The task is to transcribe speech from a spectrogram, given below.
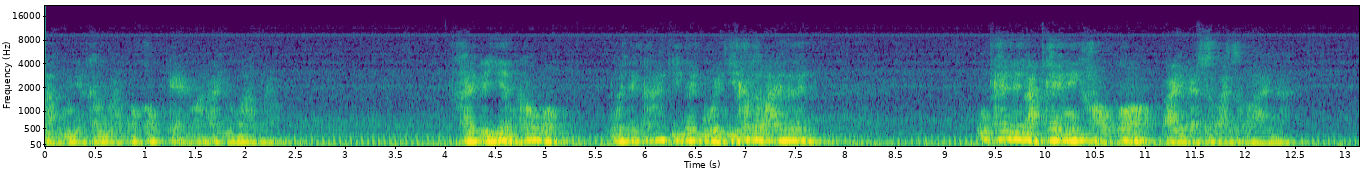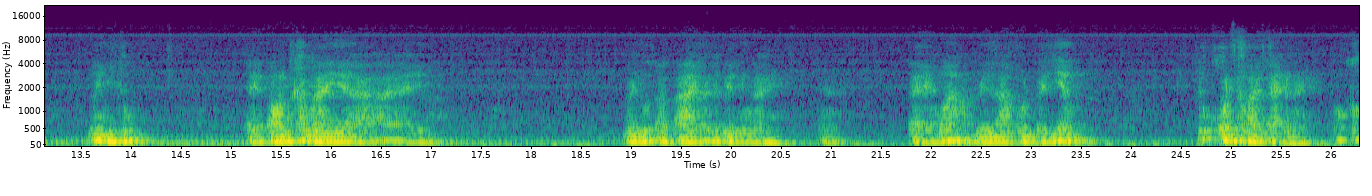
หลังๆเนี่ยข้างหลังเพราะเขาแก่มาอายุมากแล้วใครไปเยี่ยมเขาบอกป่วยแต่กายจิตไม่ป่วยจิตเขาสบายเลยแค่ได้หลับแค่นี้เขาก็ไปแบบสบายๆนะไม่มีทุกข์แต่ตอนข้างในไม่รู้ตอนตายเขาจะเป็นยังไงแต่ว่าเวลาคนไปเยี่ยม ทุกคนสบายใจเลยเพราะเขา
